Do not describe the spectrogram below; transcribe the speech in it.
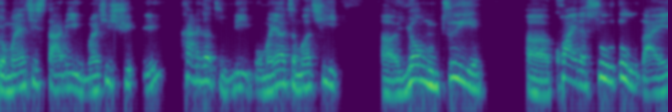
我们要去 study，我们要去学，诶，看那个阻力，我们要怎么去呃用最呃快的速度来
